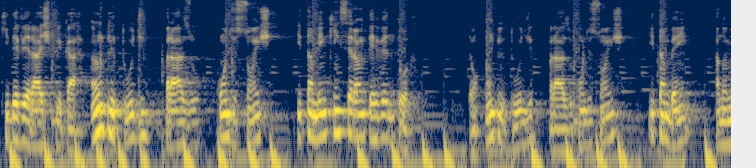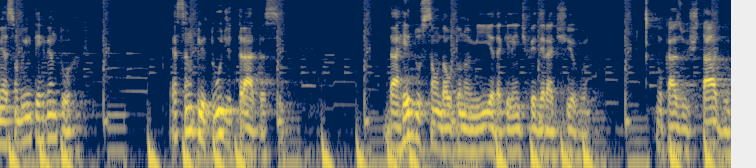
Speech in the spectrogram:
que deverá explicar amplitude, prazo, condições e também quem será o interventor. Então, amplitude, prazo, condições e também a nomeação do interventor. Essa amplitude trata-se da redução da autonomia daquele ente federativo, no caso o Estado,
